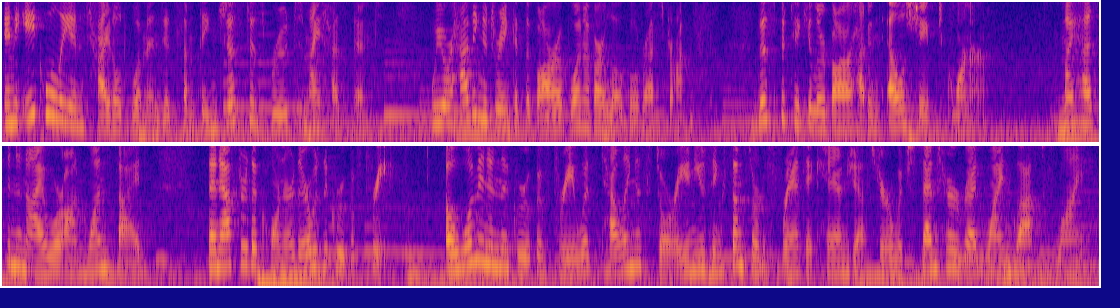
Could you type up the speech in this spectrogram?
An equally entitled woman did something just as rude to my husband. We were having a drink at the bar of one of our local restaurants. This particular bar had an L shaped corner. My husband and I were on one side, then, after the corner, there was a group of three. A woman in the group of three was telling a story and using some sort of frantic hand gesture, which sent her red wine glass flying.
